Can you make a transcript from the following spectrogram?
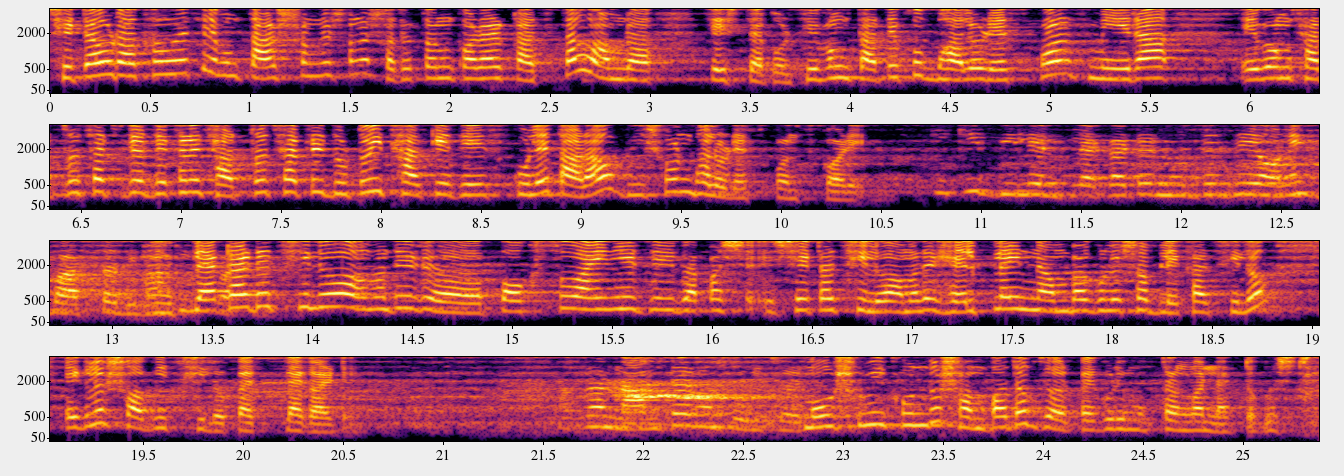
সেটাও রাখা হয়েছে এবং তার সঙ্গে সঙ্গে সচেতন করার কাজটাও আমরা চেষ্টা করছি এবং তাতে খুব ভালো রেসপন্স মেয়েরা এবং ছাত্রছাত্রীরা যেখানে ছাত্রছাত্রী দুটোই থাকে যে স্কুলে তারাও ভীষণ ভালো রেসপন্স করে। কি কি দিলেন? প্ল্যাকার্ডের মধ্যে দিয়ে অনেক বার্তা দিলেন প্ল্যাকার্ডে ছিল আমাদের পক্সো আইনের যেই ব্যাপার সে- সেটা ছিল আমাদের হেল্পলাইন নাম্বারগুলো সব লেখা ছিল এগুলো সবই ছিল প্ল্যাকার্ডে? আপনার নামটা এবং পরিচয়? মৌসুমী কুণ্ডু সম্পাদক জলপাইগুড়ি মুক্তাঙ্গন নাট্যগোষ্ঠী।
